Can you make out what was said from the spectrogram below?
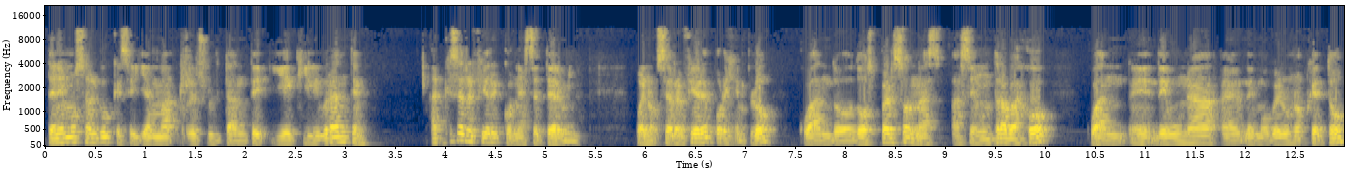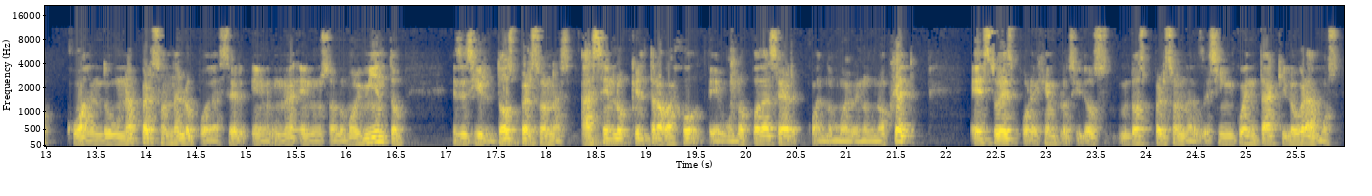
tenemos algo que se llama resultante y equilibrante. ¿A qué se refiere con este término? Bueno, se refiere, por ejemplo, cuando dos personas hacen un trabajo eh, de, una, eh, de mover un objeto cuando una persona lo puede hacer en, en un solo movimiento. Es decir, dos personas hacen lo que el trabajo de uno puede hacer cuando mueven un objeto. Esto es, por ejemplo, si dos, dos personas de 50 kilogramos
